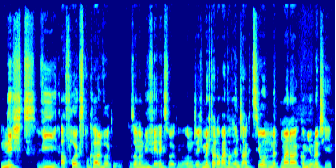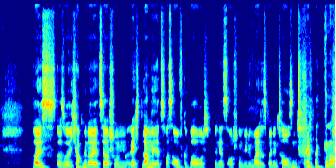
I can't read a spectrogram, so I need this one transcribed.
nicht wie Erfolgspokal wirken, sondern wie Felix wirken. Und ich möchte halt auch einfach Interaktion mit meiner Community. Weiß, also ich habe mir da jetzt ja schon recht lange jetzt was aufgebaut. Bin jetzt auch schon, wie du meintest, bei den 1000. Genau.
